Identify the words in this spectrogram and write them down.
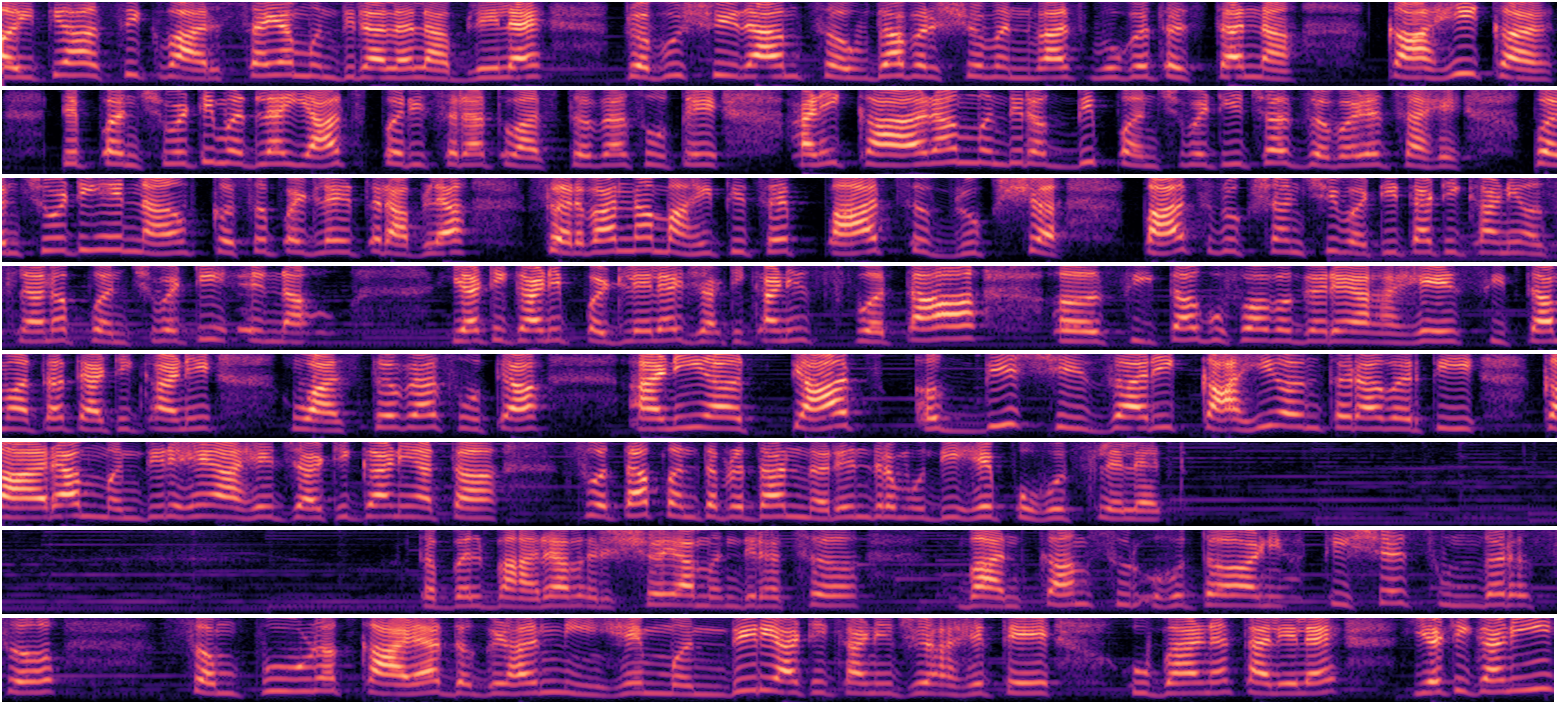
ऐतिहासिक वारसा या मंदिराला लाभलेला आहे. प्रभू श्रीराम चौदा वर्ष वनवास भोगत असताना काही काळ ते पंचवटीमधल्या याच परिसरात वास्तव्यास होते आणि काळाराम मंदिर अगदी पंचवटीच्या जवळच आहे. पंचवटी हे नाव कसं पडलंय तर आपल्या सर्वांना माहितीच आहे. पाच वृक्ष पाच वृक्षांची वटी त्या ठिकाणी असल्यानं पंचवटी हे नाव या ठिकाणी पडलेलं आहे. ज्या ठिकाणी स्वतः सीता गुफा वगैरे आहे सीतामाता त्या ठिकाणी वास्तव्यास होत्या. आणि त्याच अगदी शेजारी काही अंतरावरती काळाराम मंदिर हे आहे ज्या ठिकाणी आता स्वतः पंतप्रधान नरेंद्र मोदी हे पोहोचलेले आहेत. तब्बल बारा वर्ष या मंदिराचं बांधकाम सुरू होतं आणि अतिशय सुंदर असं संपूर्ण काळ्या दगडांनी हे मंदिर या ठिकाणी जे आहे ते उभारण्यात आलेलं आहे. या ठिकाणी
